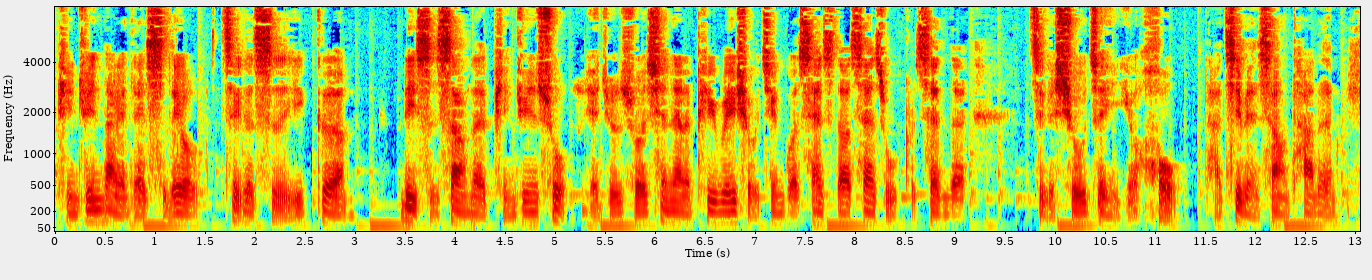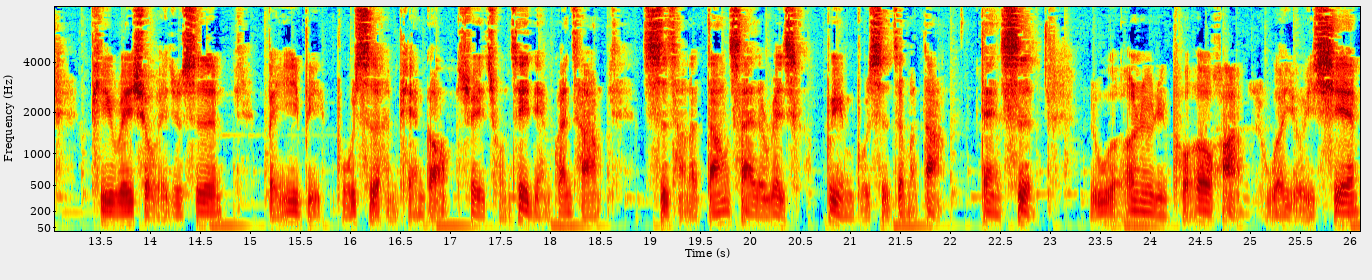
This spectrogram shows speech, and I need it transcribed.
平均大概在十六，这个是一个历史上的平均数，也就是说现在的 P ratio 经过三十到三十五 percent 的这个修正以后，它基本上它的 P ratio 也就是本益比不是很偏高，所以从这一点观察，市场的 downside risk 并不是这么大。但是如果 earnings report 恶化，如果有一些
